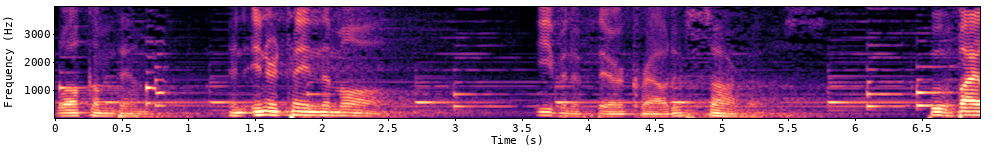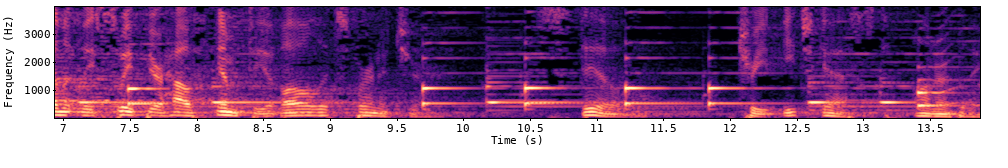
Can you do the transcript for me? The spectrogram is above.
Welcome them and entertain them all, even if they're a crowd of sorrows, who violently sweep your house empty of all its furniture. Still, treat each guest honorably.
